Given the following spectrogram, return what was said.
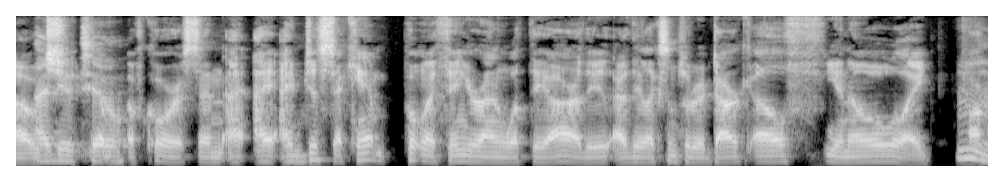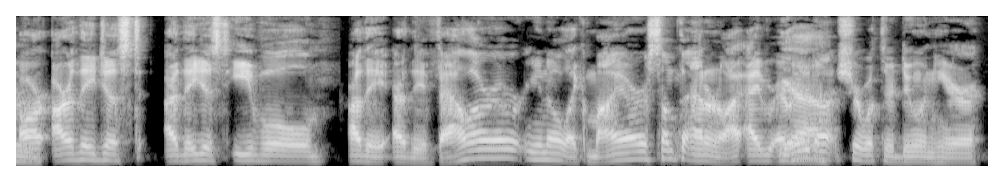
Uh, I do too. Of, of course, and I, I I'm just I can't put my finger on what they are. They are they like some sort of dark elf? You know, like Hmm. are, are are they just are they just evil? Are they are they Valar? You know, like Maia or something? I don't know. I, I I'm really not sure what they're doing here.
